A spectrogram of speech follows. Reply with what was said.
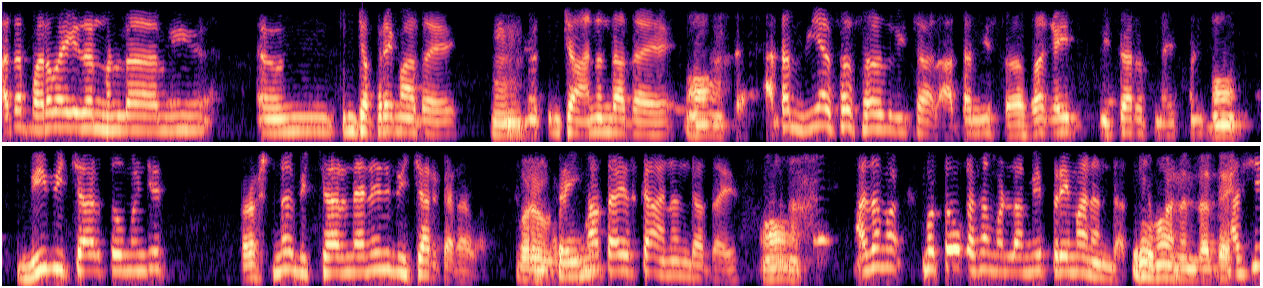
आता परवा एक जण म्हणला मी तुमच्या प्रेमात आहे. तुमच्या आनंदात आहे. आता मी असं सहज विचार आता मी सहसा काही विचारत नाही पण. मी विचारतो म्हणजे प्रश्न विचारण्याने विचार करावा बरोबर. प्रेमात आहेस का आनंदात आहेस. आता मग तो कसा म्हणला मी प्रेमानंदात प्रेमानंदात. अशी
